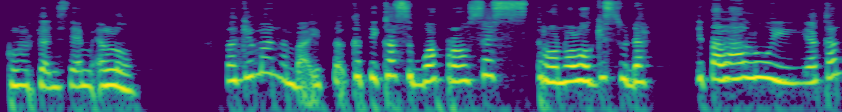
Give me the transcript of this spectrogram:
keluarga CML. Bagaimana Mbak Ita ketika sebuah proses kronologis sudah kita lalui ya kan?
